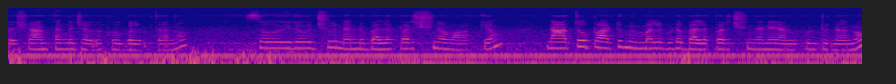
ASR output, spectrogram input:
ప్రశాంతంగా చదువుకోగలుగుతాను. సో ఈరోజు నన్ను బలపరిచిన వాక్యం నాతో పాటు మిమ్మల్ని కూడా బలపరిచిందని నేను అనుకుంటున్నాను.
